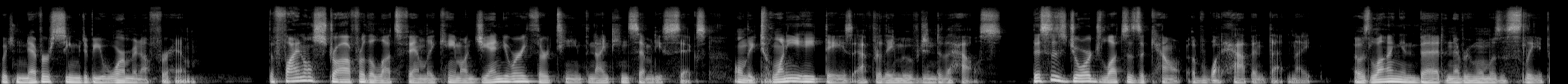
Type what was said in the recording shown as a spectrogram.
which never seemed to be warm enough for him. The final straw for the Lutz family came on January 13, 1976, only 28 days after they moved into the house. This is George Lutz's account of what happened that night. I was lying in bed and everyone was asleep,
